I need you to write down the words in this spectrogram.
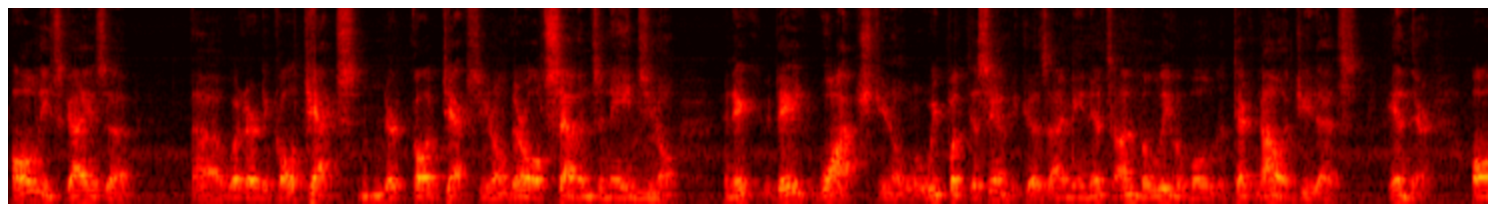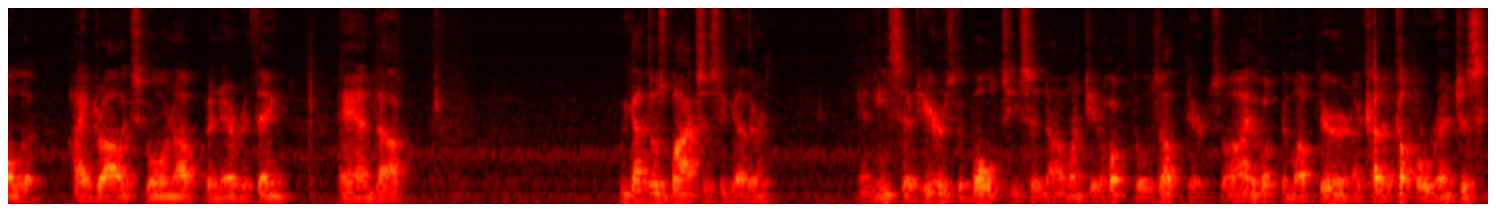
all these guys, uh, uh, what are they called? Techs. They're called techs. You know, they're all sevens and 8s You know, and they they watched, you know, where we put this in because I mean it's unbelievable the technology that's in there, all the hydraulics going up and everything, and uh, we got those boxes together. And he said, here's the bolts. He said, now I want you to hook those up there. So I hooked them up there and I got a couple wrenches.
